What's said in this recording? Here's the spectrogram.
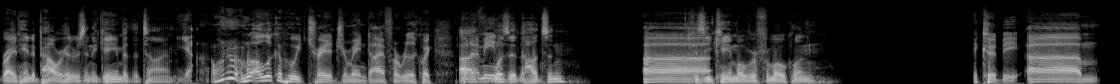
right-handed power hitters in the game at the time. Yeah, I wonder. I'll look up who he traded Jermaine Dye for really quick. But Uh, I mean, was it Hudson? Because uh, he came over from Oakland. it could be. Um,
